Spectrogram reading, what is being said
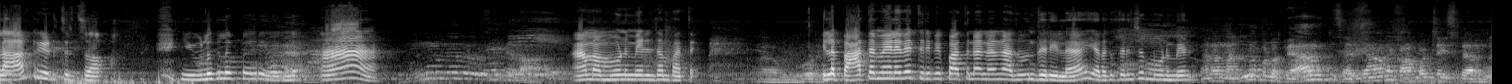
லாட்ரி அடிச்சிருச்சா இவளுக்குள்ள பேர் ஆ. ஆமாம் மூணு மேல் தான் பார்த்தேன். இல்லை பார்த்த மேலவே திருப்பி பார்த்தனா என்னன்னு அதுவும் தெரியல. எனக்கு தெரிஞ்ச மூணு மேல். ஆனா நல்ல பண்ண பேரண்ட் சரியான காம்பாக்ட் சைஸ் பேரண்ட்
